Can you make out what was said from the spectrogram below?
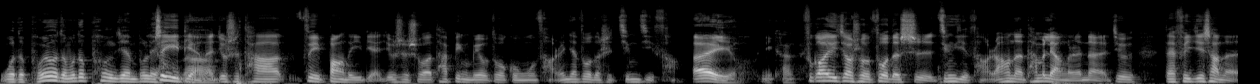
我的朋友怎么都碰见不了？这一点呢，就是他最棒的一点，就是说他并没有坐公务舱，人家坐的是经济舱。哎呦，你看看，傅高义教授坐的是经济舱，然后呢，他们两个人呢就在飞机上呢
